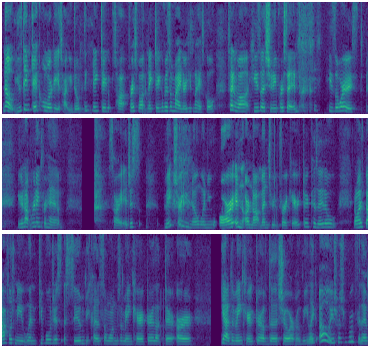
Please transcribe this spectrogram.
No, you think Jacob Elordi is hot. You don't think Nate Jacobs is hot. First of all, Nate Jacobs is a minor. He's in high school. Second of all, he's a shitty person. he's the worst. You're not rooting for him. Sorry, it just make sure you know when you are and are not meant to root for a character because it'll it always baffles me when people just assume because someone's a main character that there are yeah the main character of the show or movie like oh you're supposed to root for them.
